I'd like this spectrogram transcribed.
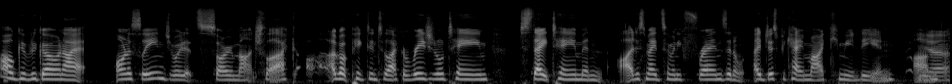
"Oh, I'll give it a go. And I honestly enjoyed it so much. Like, I got picked into like a regional team, state team, and I just made so many friends, and it, it just became my community. And um, yeah.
